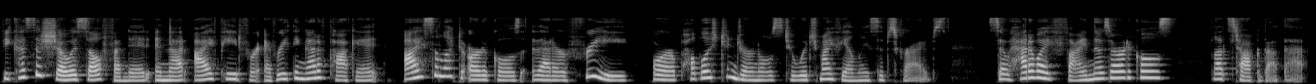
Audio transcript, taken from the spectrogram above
Because the show is self funded and that I've paid for everything out of pocket, I select articles that are free or are published in journals to which my family subscribes. So, how do I find those articles? Let's talk about that.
